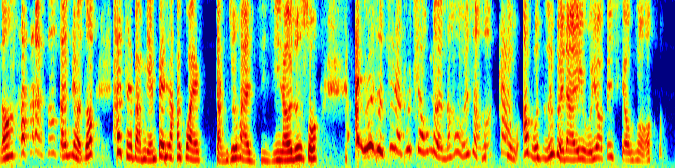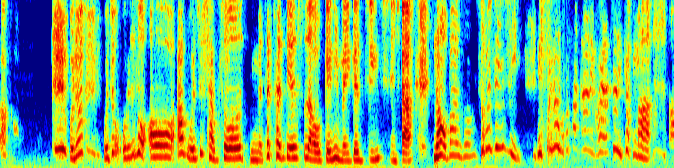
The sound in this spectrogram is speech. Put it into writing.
然后他做三秒之后，他才把棉被拉过来挡住他的鸡鸡，然后就说：“啊，你为什么进来不敲门？”然后我就想说：“干我啊，我只是回来而已，我又要被凶哦。”我就我就我就说：“哦啊，我就想说你们在看电视啊，我给你们一个惊喜啊。”然后我爸就说：“什么惊喜？你上课不上课？你回来这里干嘛？”然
